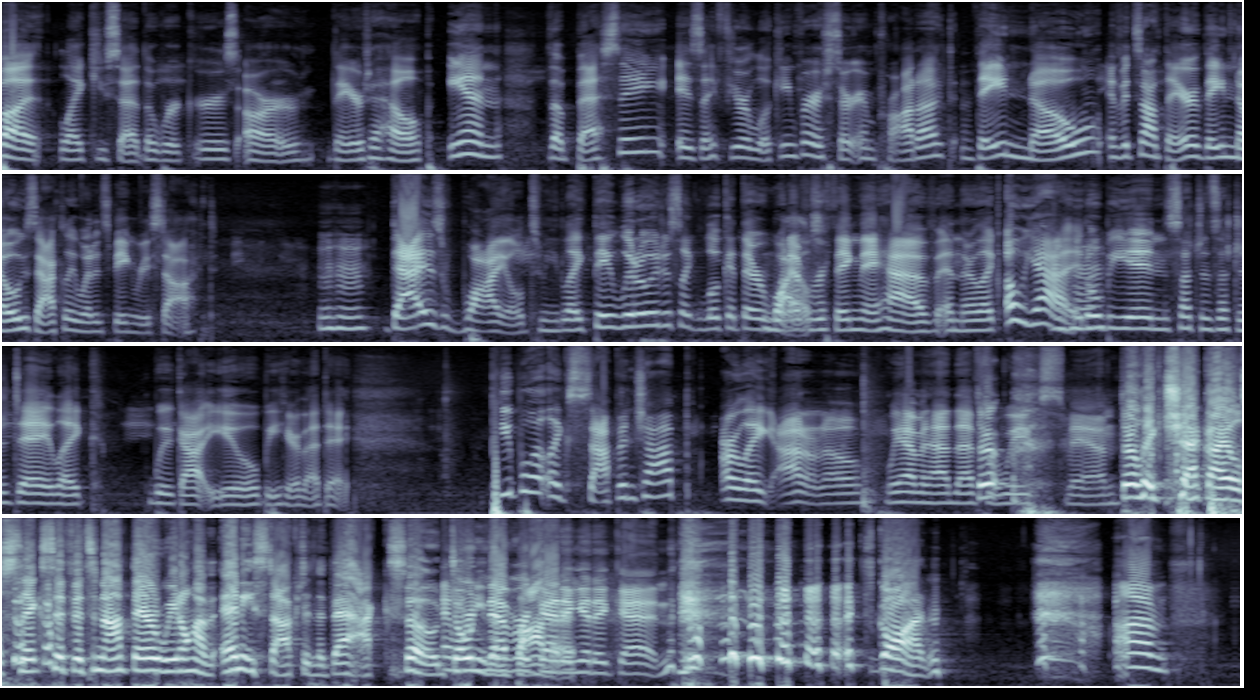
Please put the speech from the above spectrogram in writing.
But like you said, the workers are there to help. And the best thing is if you're looking for a certain product, they know if it's not there, they know exactly when it's being restocked. Mm-hmm. That is wild to me. Like they literally just like look at their wild. whatever thing they have, and they're like, "Oh yeah, mm-hmm. it'll be in such and such a day. Like we got you. It'll be here that day." People at like Stop and Shop are like, I don't know. We haven't had that they're, for weeks, man. They're like, check aisle six. if it's not there, we don't have any stocked in the back. So and don't even never bother. getting it again. it's gone. Um,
